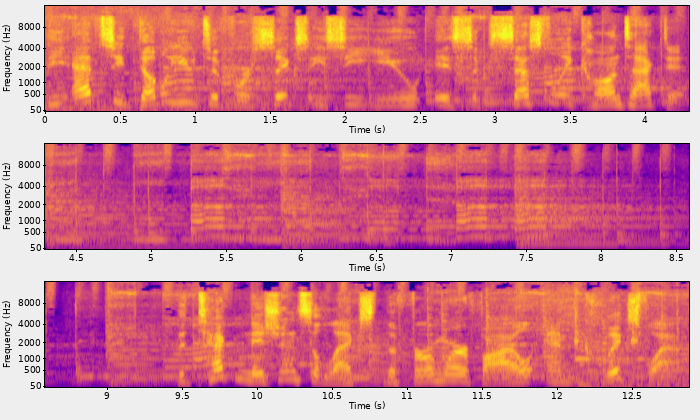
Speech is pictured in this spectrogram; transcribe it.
The FCW246 ECU is successfully contacted. The technician selects the firmware file and clicks flash.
